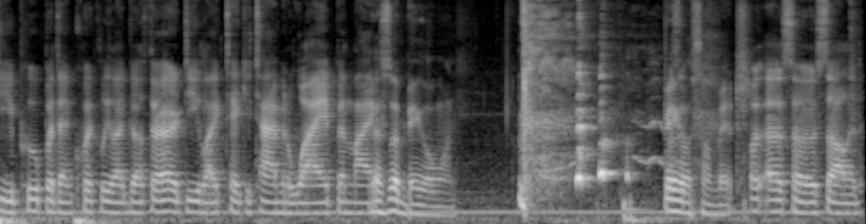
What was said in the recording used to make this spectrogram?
do you poop but then quickly like go through it, or do you like take your time and wipe and like, This is a big old one. big old some bitch. uh, uh, so it was solid?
